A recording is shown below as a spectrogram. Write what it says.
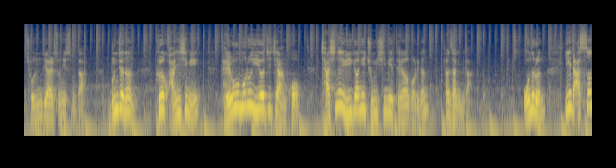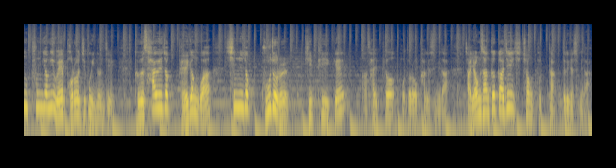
존재할 수는 있습니다. 문제는 그 관심이 배움으로 이어지지 않고 자신의 의견이 중심이 되어버리는 현상입니다. 오늘은 이 낯선 풍경이 왜 벌어지고 있는지 그 사회적 배경과 심리적 구조를 깊이 있게 어, 살펴보도록 하겠습니다. 자, 영상 끝까지 시청 부탁드리겠습니다.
